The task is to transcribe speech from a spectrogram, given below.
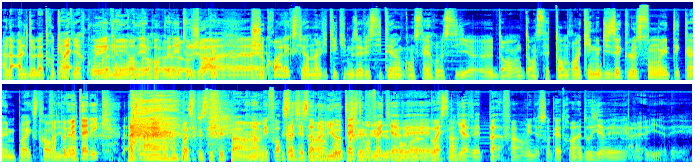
À la halle de la Trocardière Ouais, qu'on oui, connaît encore connaît euh, toujours. euh, ouais. Je crois, Alex, qu'il y a un invité qui nous avait cité un concert aussi euh, dans, dans cet endroit, qui nous disait que le son était quand même pas un peu extraordinaire métallique. parce que c'était pas un, non, mais il faut replacer ça dans le contexte. En fait, il y pour, euh, avait, pour y pas, enfin, en 1992, il y avait, il y avait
